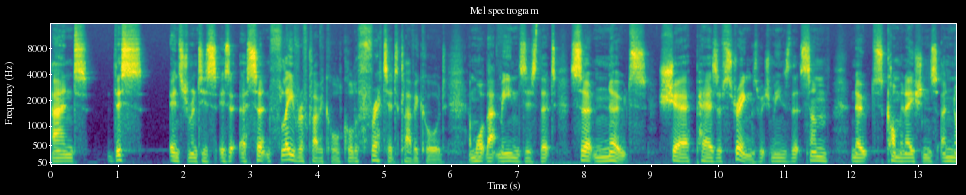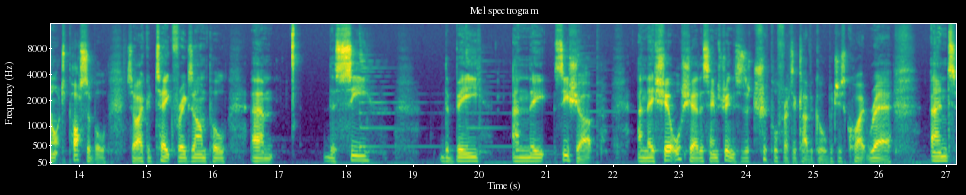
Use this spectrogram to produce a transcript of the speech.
And this instrument is, is a, certain flavour of clavichord called a fretted clavichord. And what that means is that certain notes share pairs of strings, which means that some notes combinations are not possible. So I could take, for example, um, the C, the B, and the C sharp, and they share, all share the same string. This is a triple fretted clavichord, which is quite rare. And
